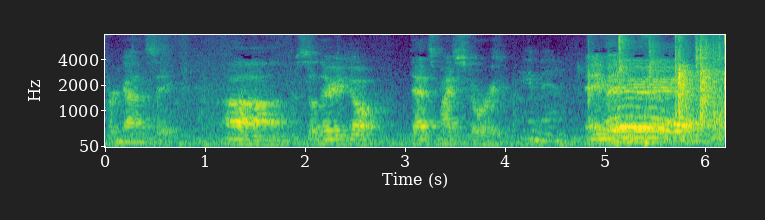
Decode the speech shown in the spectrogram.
for God's sake. Um, so there you go. That's my story. Amen. Amen.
